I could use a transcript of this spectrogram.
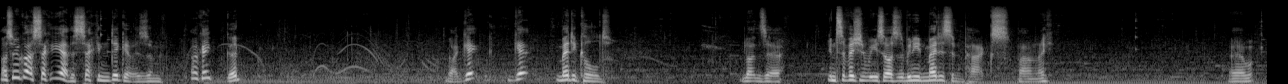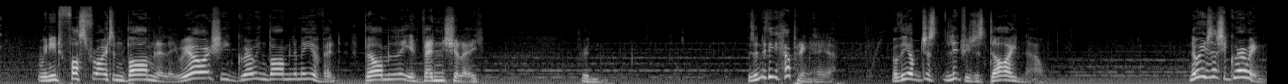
Oh, so we've got a second. Yeah, the second digger is um. Okay, good. Right, get get medicaled. There's insufficient resources. We need medicine packs apparently. Uh, we need phosphorite and balm lily. We are actually growing balm lily, event balm lily eventually. Is anything happening here? Well, they have just literally just died now. No, it's actually growing.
